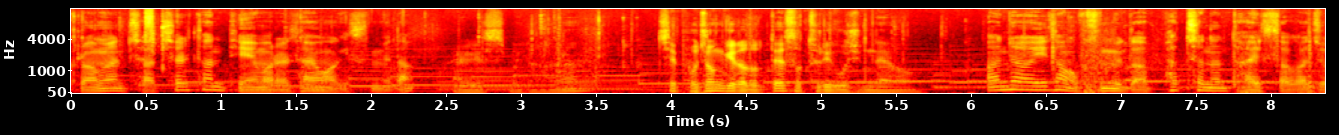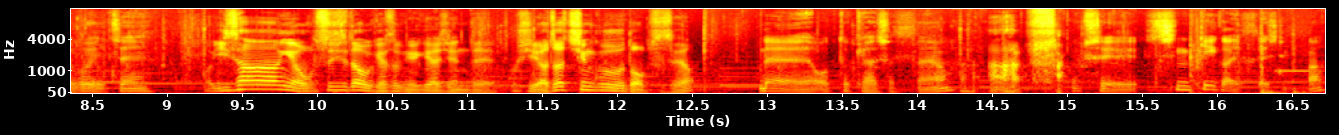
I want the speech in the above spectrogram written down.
그러면 제가 7탄 DMR을 사용하겠습니다 알겠습니다. 제 보정기라도 떼서 드리고 싶네요. 아니요 이상 없습니다 파츠는 다 있어가지고 이제 어, 이상이 없으시다고 계속 얘기하시는데 혹시 여자친구도 없으세요? 네 어떻게 하셨어요? 아, 혹시 신기가 있으신가?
